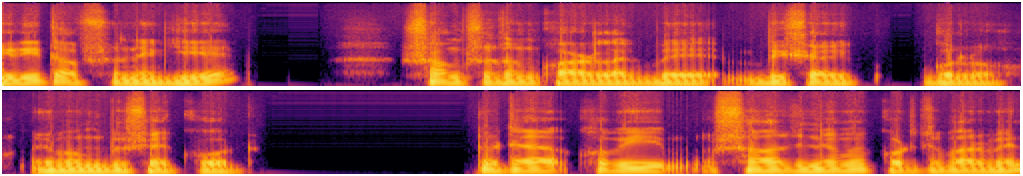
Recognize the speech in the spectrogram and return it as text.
এডিট অপশনে গিয়ে সংশোধন করা লাগবে বিষয়গুলো এবং বিষয় কোড তো এটা খুবই সহজ নিয়মে করতে পারবেন।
